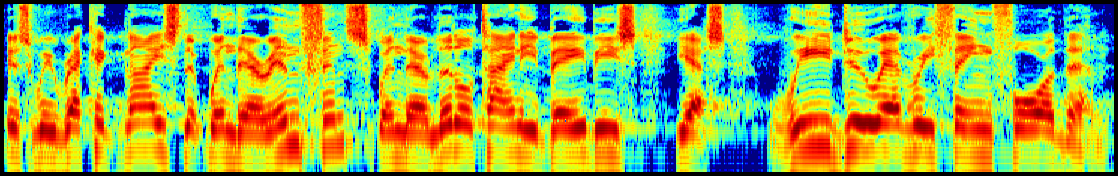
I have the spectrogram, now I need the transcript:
is we recognize that when they're infants, when they're little tiny babies, yes, we do everything for them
